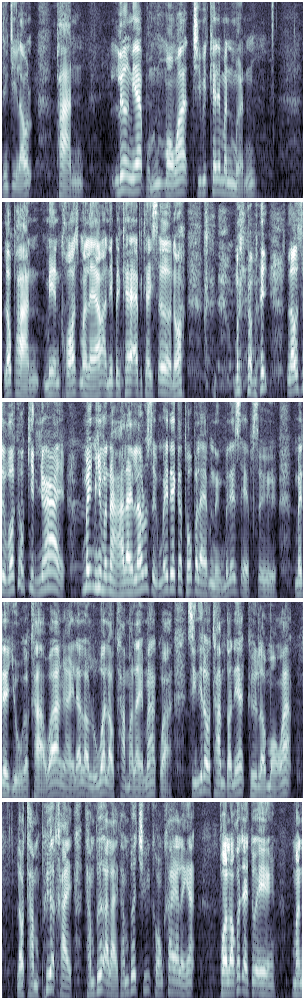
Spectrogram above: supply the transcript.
จริง ๆ แล้วผ่านเรื่องเนี้ยผมมองว่าชีวิตแค่นี้มันเหมือน เราผ่านเมนคอร์สมาแล้ว อันนี้เป็นแค่แอปเปิลไทเซอร์เนาะมันทำให้เรารู้สึกว่าเขากินง่าย ไม่มีปัญหาอะไรแล้วรู้สึกไม่ได้กระทบอะไรหนึ่ง ไม่ได้เสพสื่อ ไม่ได้อยู่กับข่าวว่าไง แล้วเรารู้ว่าเราทำอะไรมากกว่า สิ่งที่เราทำตอนนี้คือเรามองว่าเราทำเพื่อใครทำเพื่ออะไรทำเพื่อชีวิตของใครอะไรเงี้ยพอเราเข้าใจตัวเองมัน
